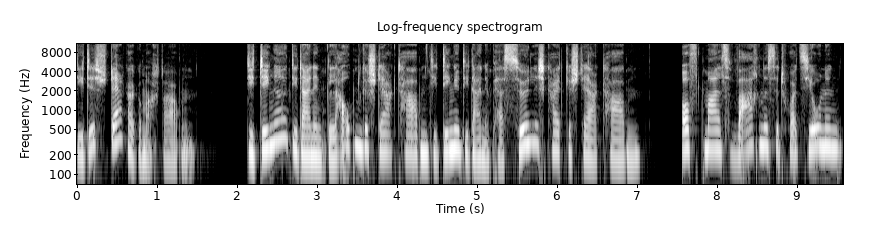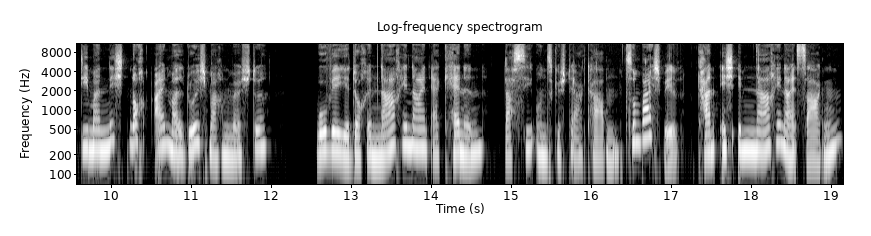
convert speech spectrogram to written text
die dich stärker gemacht haben. Die Dinge, die deinen Glauben gestärkt haben, die Dinge, die deine Persönlichkeit gestärkt haben. Oftmals waren es Situationen, die man nicht noch einmal durchmachen möchte, wo wir jedoch im Nachhinein erkennen, dass sie uns gestärkt haben. Zum Beispiel kann ich im Nachhinein sagen,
